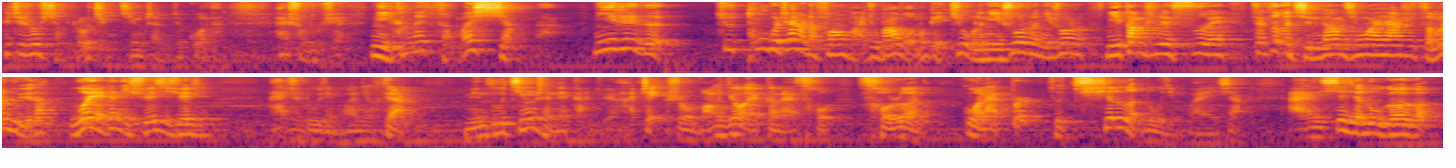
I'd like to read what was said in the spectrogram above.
哎，这时候小刘挺精神的，就过来，哎，说陆学，你刚才怎么想的？你这个就通过这样的方法就把我们给救了。你说说，你说说，你当时这思维在这么紧张的情况下是怎么捋的？我也跟你学习学习。哎，这陆警官就有点民族精神的感觉。哎，这个时候王娇也跟来凑凑热闹，过来嘣儿就亲了陆警官一下。哎，谢谢陆哥哥。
